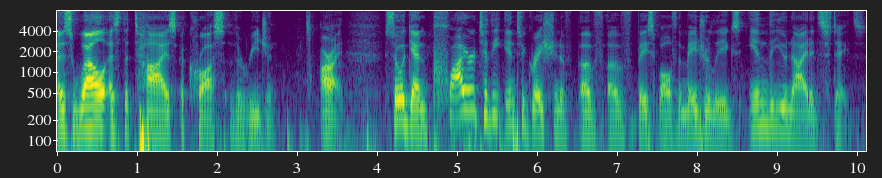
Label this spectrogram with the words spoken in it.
as well as the ties across the region. All right. So, again, prior to the integration of, of, of baseball, of the major leagues in the United States,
